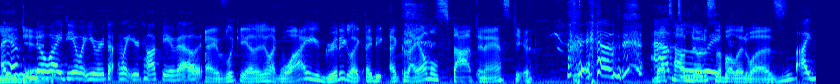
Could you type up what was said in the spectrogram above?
I have did. no idea what you were ta- what you're talking about. I was looking at it. You're like, why are you grinning? Like, I because I, almost stopped and asked you. That's how noticeable it was. I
